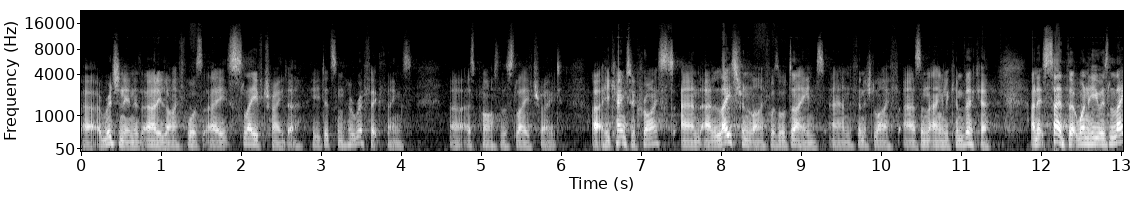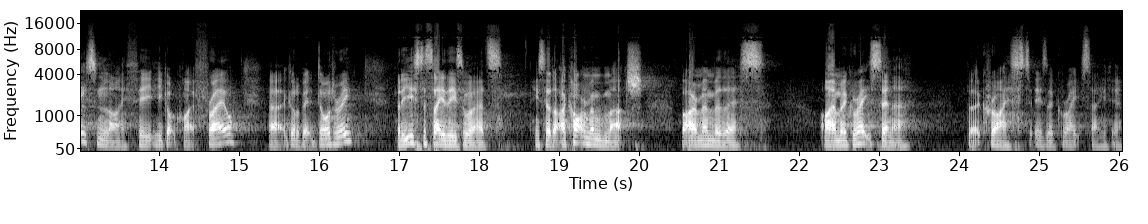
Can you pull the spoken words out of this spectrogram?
uh, originally in his early life was a slave trader. He did some horrific things uh, as part of the slave trade. Uh, he came to Christ and uh, later in life was ordained and finished life as an Anglican vicar. And it's said that when he was late in life, he, he got quite frail, uh, got a bit doddery, but he used to say these words. He said, I can't remember much, but I remember this. I am a great sinner but Christ is a great Saviour.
